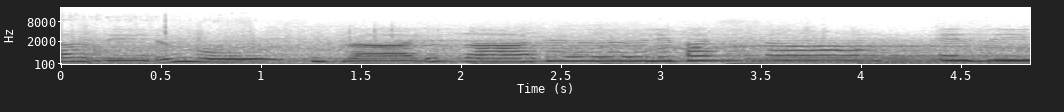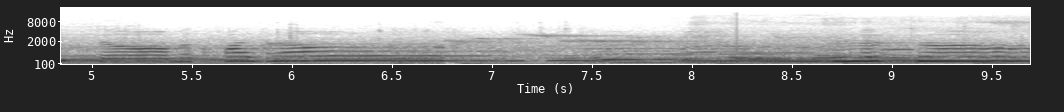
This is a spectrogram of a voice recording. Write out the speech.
chargé de mots, vague, vague, les passants hésitent en me croisant. Le temps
